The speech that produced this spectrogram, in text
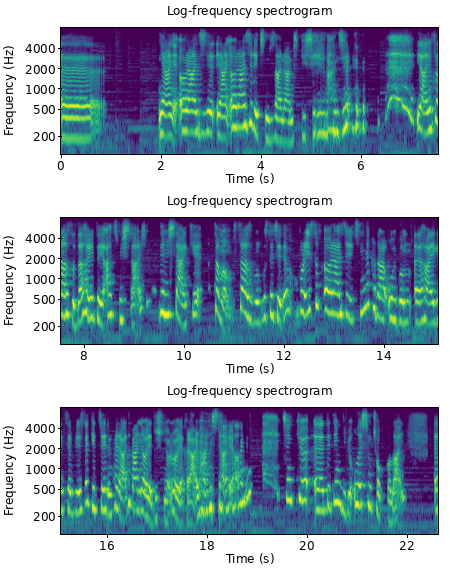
E, yani öğrenciler yani öğrenciler için düzenlenmiş bir şehir bence. yani Fransa'da haritayı açmışlar. Demişler ki tamam Strasbourg'u seçelim. Burayı sırf öğrenciler için ne kadar uygun e, hale getirebilirsek getirelim herhalde. Ben öyle düşünüyorum. Öyle karar vermişler yani. Çünkü e, dediğim gibi ulaşım çok kolay. E,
